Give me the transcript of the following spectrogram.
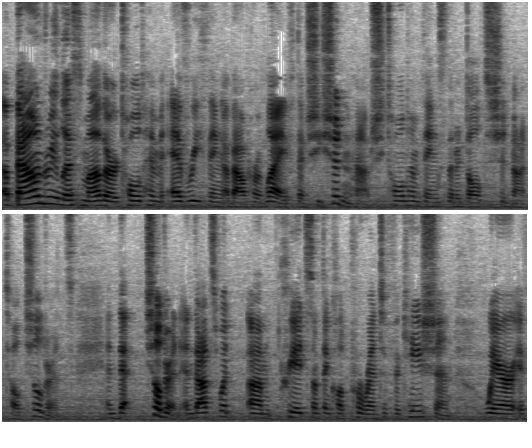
a boundaryless mother told him everything about her life that she shouldn't have. She told him things that adults should not tell children's and that children, and that's what um, creates something called parentification, where if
